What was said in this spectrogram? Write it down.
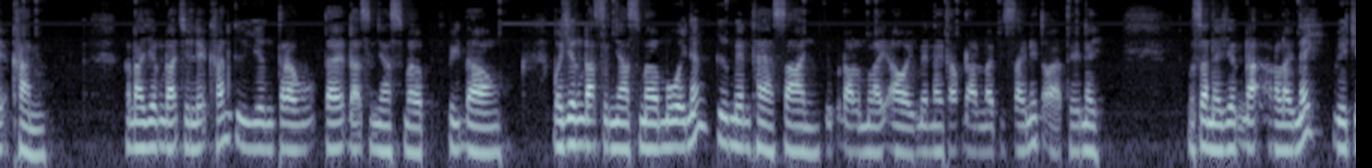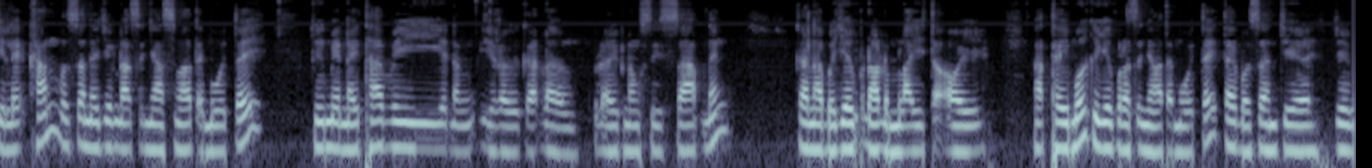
លក្ខខណ្ឌ កណ្ដាលយើងដាក់ជាលក្ខខណ្ឌគឺយើងត្រូវតែដាក់សញ្ញាស្មើពីរដងបើយើងដាក់សញ្ញាស្មើមួយហ្នឹងគឺមានថាអាសាញគឺផ្ដល់តម្លៃឲ្យមានន័យថាផ្ដល់តម្លៃពិសេសនេះទៅអាទេនេះបើសិនតែយើងដាក់កន្លែងនេះវាជាលក្ខខណ្ឌបើសិនតែយើងដាក់សញ្ញាស្មើតែមួយទេ គឺមានន័យថាវានឹង error កើតឡើងព្រោះក្នុង C# ហ្នឹងកាលណាបើយើងផ្ដល់តម្លៃទៅឲ្យអត្ថេមួយគឺយើងប្រើសញ្ញាតែមួយទេតែបើសិនជាយើង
